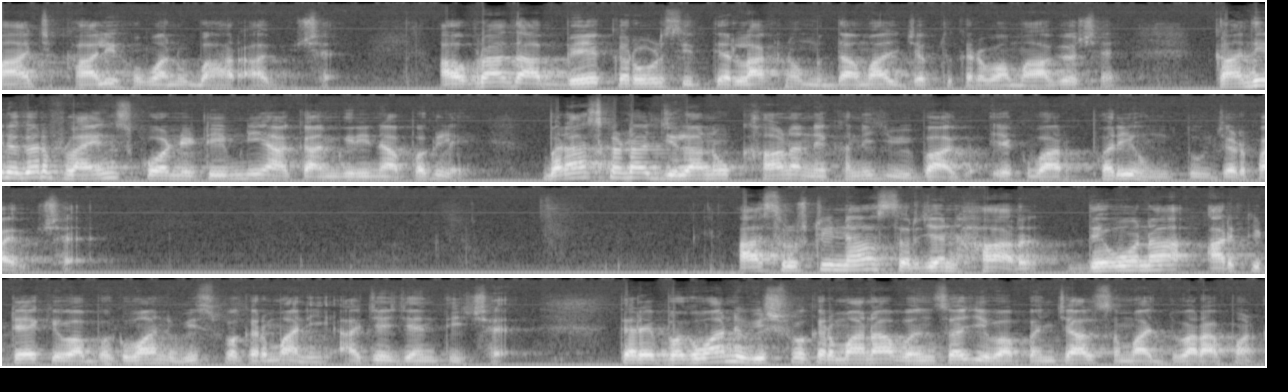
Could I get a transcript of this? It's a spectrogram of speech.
પાંચ ખાલી હોવાનું બહાર આવ્યું છે. આ ઉપરાંત આ બે કરોડ સિત્તેર લાખનો મુદ્દામાલ જપ્ત કરવામાં આવ્યો છે. ગાંધીનગર ફ્લાઇંગ સ્કવોડની ટીમની આ કામગીરીના પગલે બનાસકાંઠા જિલ્લાનું ખાણ અને ખનિજ વિભાગ એકવાર ફરી ઊંઘતું ઝડપાયું છે. આ સૃષ્ટિના સર્જનહાર દેવોના આર્કિટેક્ટ એવા ભગવાન વિશ્વકર્માની આજે જયંતિ છે. ત્યારે ભગવાન વિશ્વકર્માના વંશજ એવા પંચાલ સમાજ દ્વારા પણ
